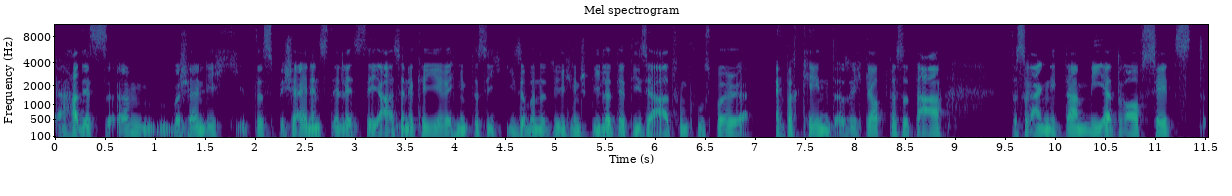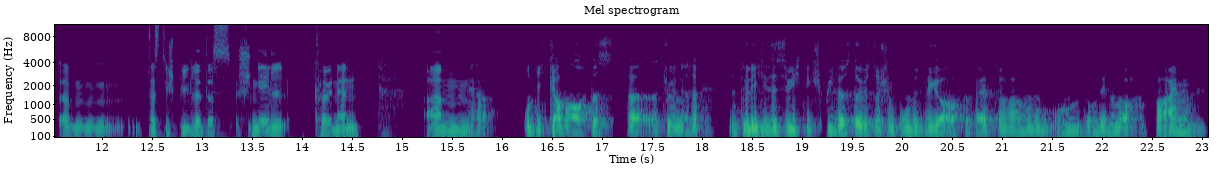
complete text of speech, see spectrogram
hat jetzt ähm, wahrscheinlich das bescheidenste letzte Jahr seiner Karriere hinter sich, ist aber natürlich ein Spieler, der diese Art von Fußball einfach kennt. Also ich glaube, dass er da dass Rangnick da mehr drauf setzt, ähm, dass die Spieler das schnell können. Ähm, ja. Und ich glaube auch, dass da, Entschuldigung, also natürlich ist es wichtig, Spieler aus der österreichischen Bundesliga auch dabei zu haben und, und ihnen auch vor allem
